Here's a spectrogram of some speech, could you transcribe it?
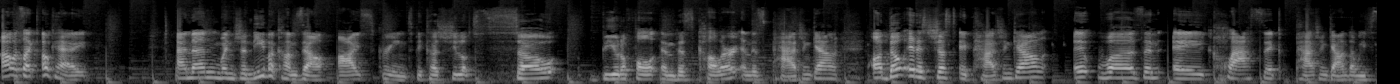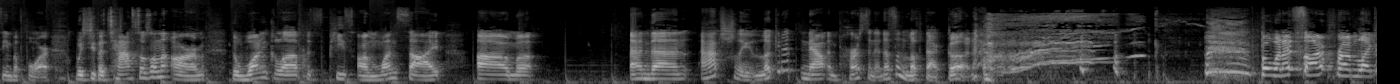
I was like, okay. And then when Geneva comes out, I screamed because she looked so beautiful in this color, in this pageant gown. Although it is just a pageant gown, it wasn't a classic pageant gown that we've seen before. We see the tassels on the arm, the one glove, this piece on one side, um, and then actually, look at it now in person, it doesn't look that good. but when I saw it from like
